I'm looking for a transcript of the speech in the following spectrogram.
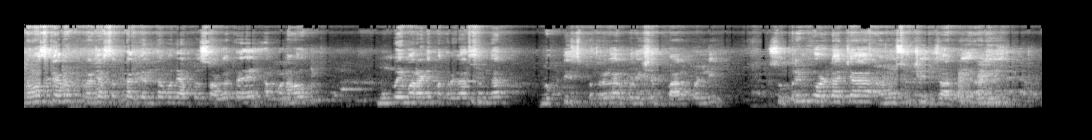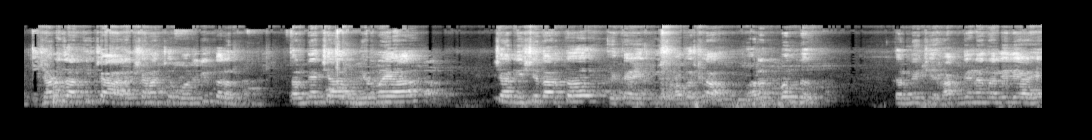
नमस्कार प्रजासत्ताक जनतामध्ये आपलं स्वागत आहे. आपण आहोत मुंबई मराठी पत्रकार संघात नुकतीच पत्रकार परिषद पार पडली. सुप्रीम कोर्टाच्या अनुसूचित जाती आणि जनजातीच्या आरक्षणाचे वर्गीकरण करण्याच्या निर्णयाच्या निषेधार्थ येत्या एकवीस ऑगस्टला भारत बंद करण्याची हाक देण्यात आलेली आहे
